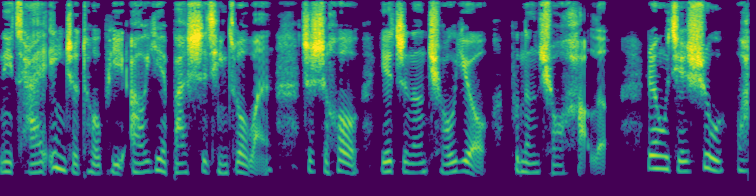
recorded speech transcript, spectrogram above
你才硬着头皮熬夜把事情做完。这时候也只能求有，不能求好了。任务结束，哇，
